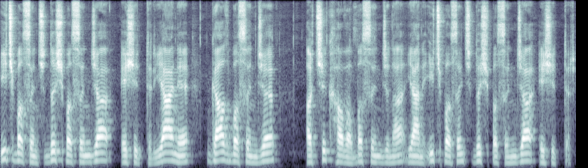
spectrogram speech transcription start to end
iç basınç dış basınca eşittir. Yani gaz basıncı açık hava basıncına yani iç basınç dış basınca eşittir.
